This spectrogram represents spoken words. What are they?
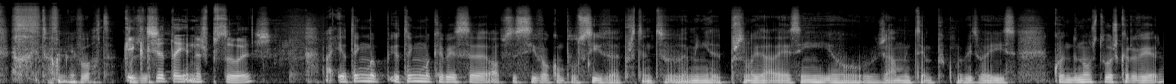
então à minha volta. O que é que te chateia nas pessoas? Eu tenho, uma, eu tenho uma cabeça obsessiva ou compulsiva, portanto a minha personalidade é assim e eu já há muito tempo que me habituei a isso. Quando não estou a escrever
